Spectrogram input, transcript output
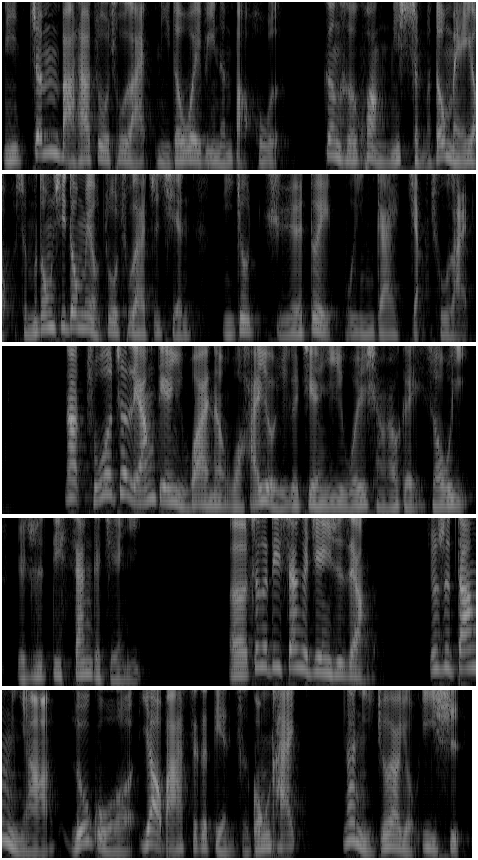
你真把它做出来，你都未必能保护了。更何况你什么都没有，什么东西都没有做出来之前，你就绝对不应该讲出来。那除了这两点以外呢，我还有一个建议，我也想要给 Zoe，也就是第三个建议。呃，这个第三个建议是这样的，就是当你啊，如果要把这个点子公开，那你就要有意识，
